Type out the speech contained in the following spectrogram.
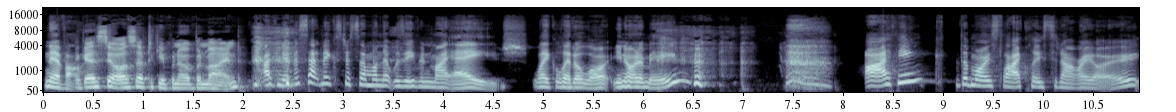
Never. I guess you also have to keep an open mind. I've never sat next to someone that was even my age, like, let alone, you know what I mean? I think the most likely scenario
